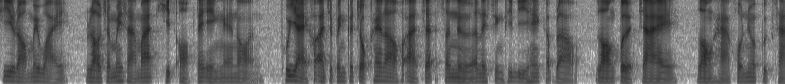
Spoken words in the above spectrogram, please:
ที่เราไม่ไหว เราจะไม่สามารถคิดออกได้เองแน่นอน ผู้ใหญ่เขาอาจจะเป็นกระจกให้เราเขาอาจจะเสนออะไรสิ่งที่ดีให้กับเรา ลองเปิดใจ ลองหาคนที่มาปรึกษา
